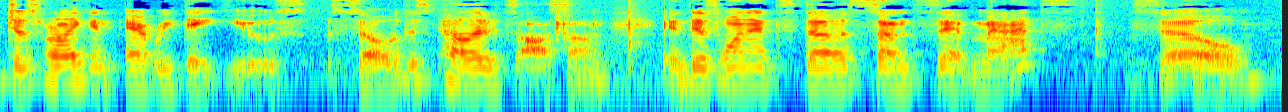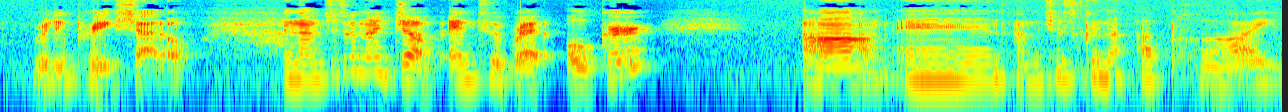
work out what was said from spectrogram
just for like an everyday use. So this palette is awesome. And this one it's the sunset mattes. So really pretty shadow. And i'm just gonna jump into red ochre. Um, and i'm just gonna apply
